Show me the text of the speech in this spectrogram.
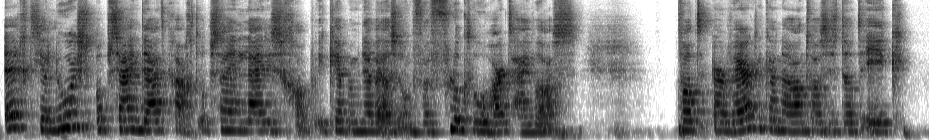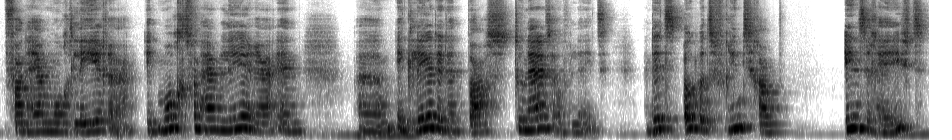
echt jaloers op zijn daadkracht, op zijn leiderschap. Ik heb hem daar wel eens om vervloekt hoe hard hij was. Wat er werkelijk aan de hand was, is dat ik van hem mocht leren. Ik mocht van hem leren en ehm, ik leerde het pas toen hij het overleed. En dit is ook wat vriendschap in zich heeft.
